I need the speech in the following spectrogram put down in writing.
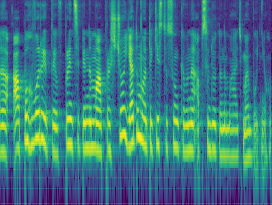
е, а поговорити, в принципі, нема про що. Я думаю, такі стосунки вони абсолютно не мають майбутнього.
